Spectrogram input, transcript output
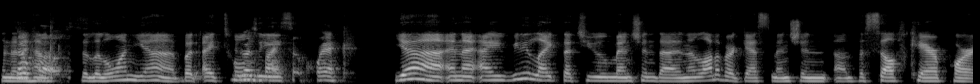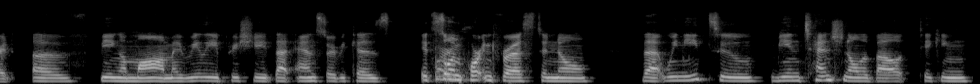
and then so I have close. the little one. Yeah, but I totally it so quick. Yeah, and I, I, really like that you mentioned that, and a lot of our guests mentioned uh, the self care part of being a mom. I really appreciate that answer because it's so important for us to know that we need to be intentional about taking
